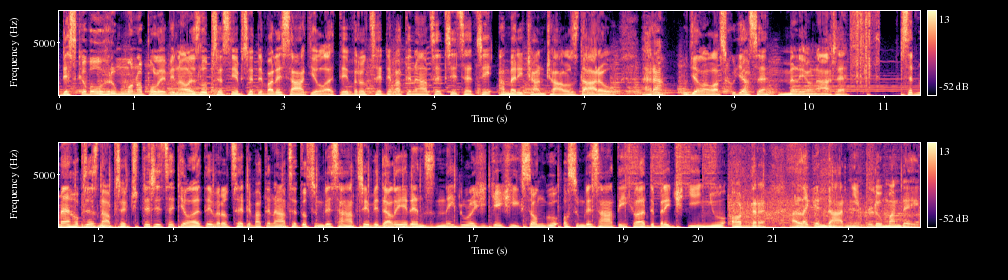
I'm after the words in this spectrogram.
Deskovou hru Monopoly vynalezl přesně před 90 lety v roce 1933 američan Charles Darrow. Hra udělala z chuďase milionáře. 7. března před 40 lety v roce 1983 vydali jeden z nejdůležitějších songů 80. let britští New Order, legendární Blue Monday.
